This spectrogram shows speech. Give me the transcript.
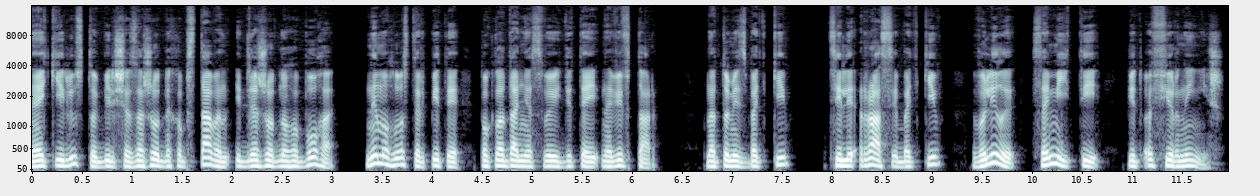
на якій людство більше за жодних обставин і для жодного бога не могло стерпіти покладання своїх дітей на вівтар. Натомість батьки, цілі раси батьків, воліли самі йти під офірний ніж.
